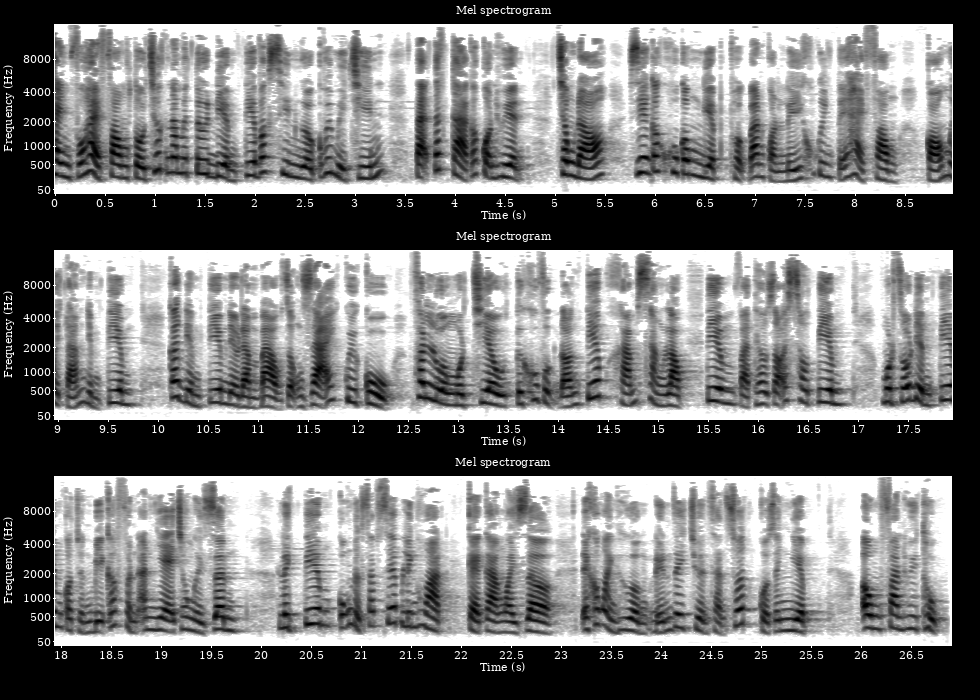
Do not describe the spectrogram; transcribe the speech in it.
Thành phố Hải Phòng tổ chức 54 điểm tiêm vaccine ngừa COVID-19 tại tất cả các quận huyện. Trong đó, riêng các khu công nghiệp thuộc Ban Quản lý Khu Kinh tế Hải Phòng có 18 điểm tiêm. Các điểm tiêm đều đảm bảo rộng rãi, quy củ, phân luồng một chiều từ khu vực đón tiếp, khám sàng lọc, tiêm và theo dõi sau tiêm. Một số điểm tiêm còn chuẩn bị các phần ăn nhẹ cho người dân. Lịch tiêm cũng được sắp xếp linh hoạt, kể cả ngoài giờ, để không ảnh hưởng đến dây chuyền sản xuất của doanh nghiệp. Ông Phan Huy Thục,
